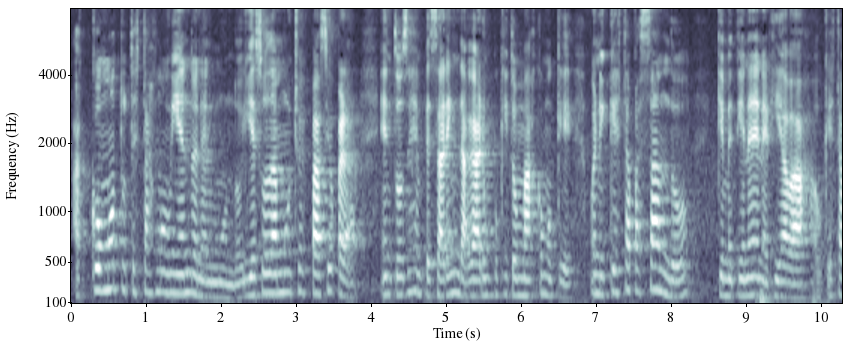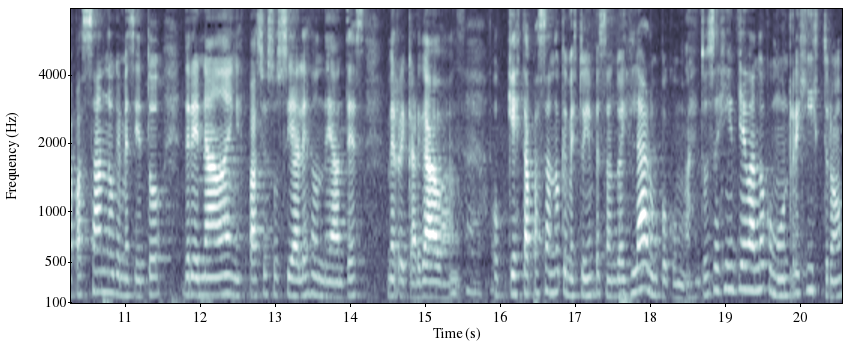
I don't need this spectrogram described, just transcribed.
a cómo tú te estás moviendo en el mundo. Y eso da mucho espacio para entonces empezar a indagar un poquito más como que, bueno, ¿y qué está pasando? Que me tiene de energía baja o qué está pasando que me siento drenada en espacios sociales donde antes me recargaban o qué está pasando que me estoy empezando a aislar un poco más. Entonces ir llevando como un registro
